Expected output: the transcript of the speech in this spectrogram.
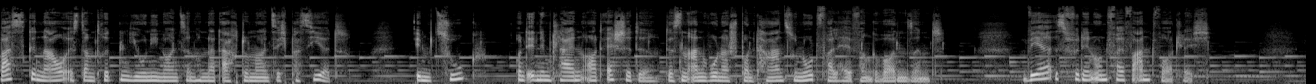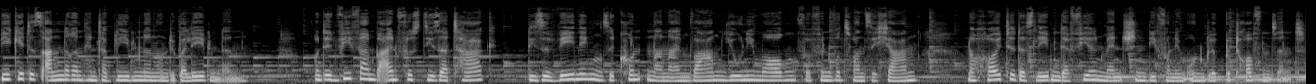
was genau ist am 3. Juni 1998 passiert? Im Zug und in dem kleinen Ort Eschede, dessen Anwohner spontan zu Notfallhelfern geworden sind. Wer ist für den Unfall verantwortlich? Wie geht es anderen Hinterbliebenen und Überlebenden? Und inwiefern beeinflusst dieser Tag, diese wenigen Sekunden an einem warmen Junimorgen vor 25 Jahren, noch heute das Leben der vielen Menschen, die von dem Unglück betroffen sind.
